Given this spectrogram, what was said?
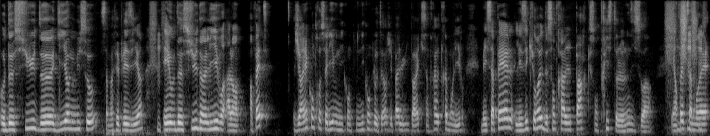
au-dessus de Guillaume Musso, ça m'a fait plaisir, et au-dessus d'un livre. Alors en fait, j'ai rien contre ce livre ni contre ni contre l'auteur, j'ai pas lu, il paraît que c'est un très très bon livre, mais il s'appelle Les écureuils de Central Park sont tristes le lundi soir. Et en fait, ça m'aurait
